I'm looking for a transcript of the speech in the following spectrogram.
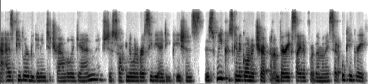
as people are beginning to travel again, I was just talking to one of our CVID patients this week who's going to go on a trip, and I'm very excited for them. And I said, okay, great.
